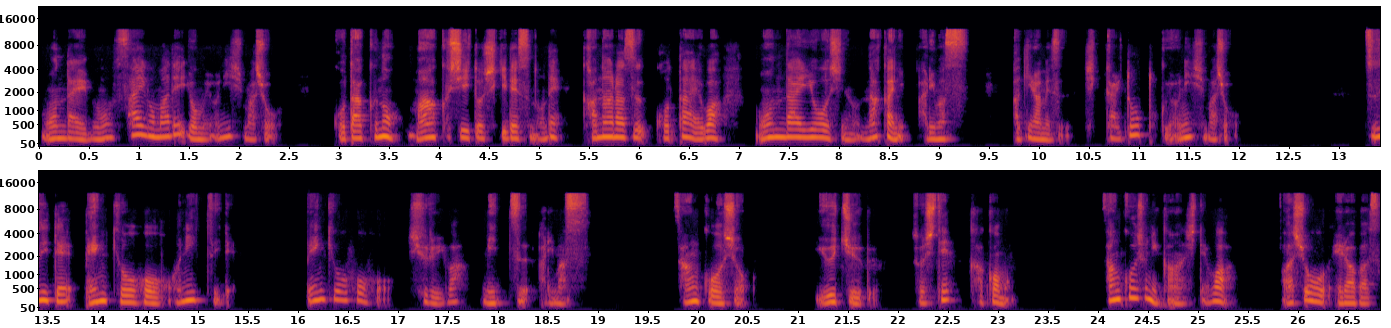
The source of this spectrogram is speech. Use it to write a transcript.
問題文を最後まで読むようにしましょう。5択のマークシート式ですので、必ず答えは問題用紙の中にあります。諦めず、しっかりと解くようにしましょう。続いて、勉強方法について。勉強方法、種類は3つあります。参考書、YouTube、そして過去問。参考書に関しては、場所を選ばず、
